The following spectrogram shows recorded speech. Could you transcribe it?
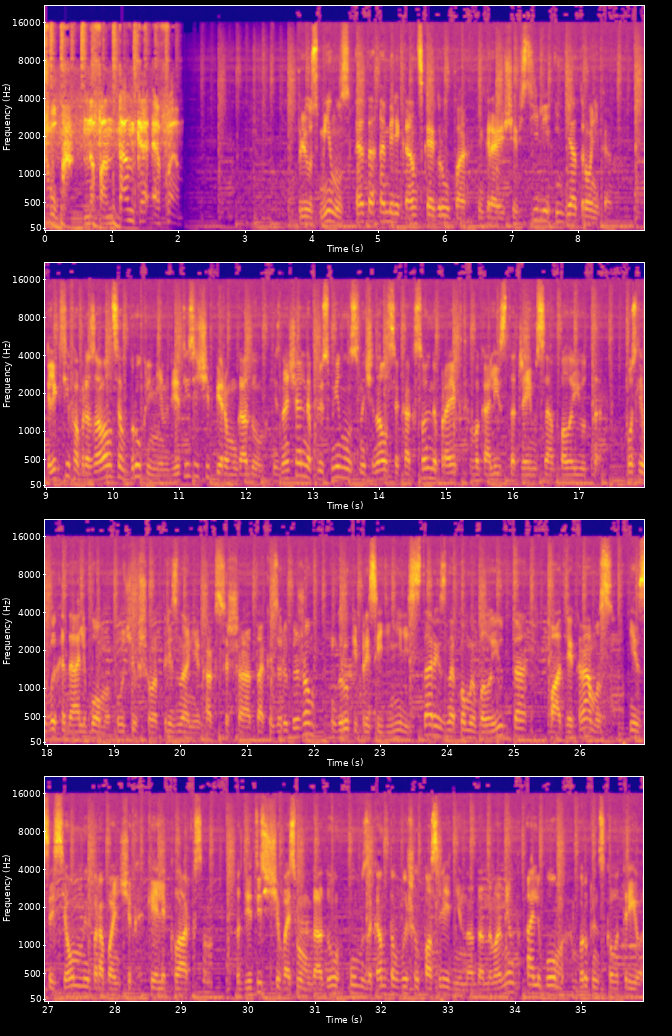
«Стереозвук» на Фонтанка FM. Плюс-минус – это американская группа, играющая в стиле индиатроника. Коллектив образовался в Бруклине в 2001 году. Изначально «Плюс-минус» начинался как сольный проект вокалиста Джеймса Балаюта. После выхода альбома, получившего признание как в США, так и за рубежом, к группе присоединились старый знакомый Балаюта Патрик Рамос и сессионный барабанщик Келли Кларксон. В 2008 году у музыкантов вышел последний на данный момент альбом бруклинского трио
